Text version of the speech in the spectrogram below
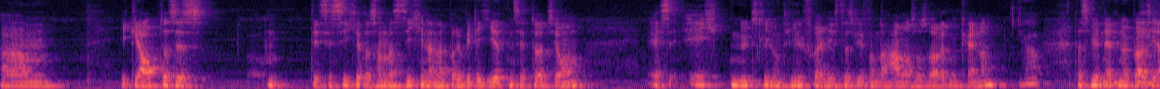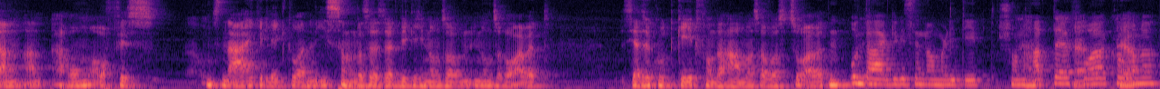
Ähm, ich glaube, dass es, und das ist sicher, das haben wir sicher in einer privilegierten Situation, es echt nützlich und hilfreich ist, dass wir von daheim aus arbeiten können. Ja. Dass wir nicht nur quasi an, an Homeoffice uns nahegelegt worden ist, sondern dass es halt wirklich in, unser, in unserer Arbeit sehr, sehr gut geht, von daheim aus was zu arbeiten. Und da eine gewisse Normalität schon ja, hatte vor ja, Corona.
